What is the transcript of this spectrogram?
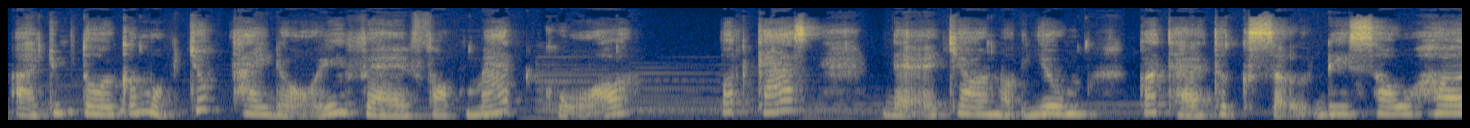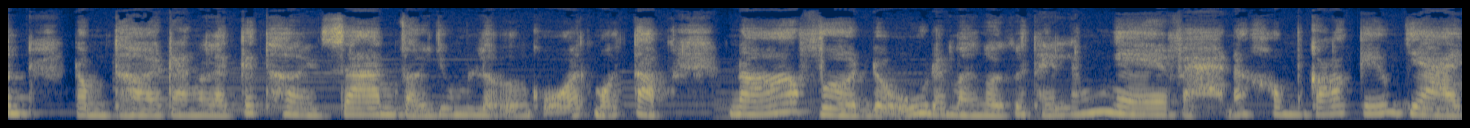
à, chúng tôi có một chút thay đổi về format của podcast để cho nội dung có thể thực sự đi sâu hơn đồng thời rằng là cái thời gian và dung lượng của mỗi tập nó vừa đủ để mọi người có thể lắng nghe và nó không có kéo dài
